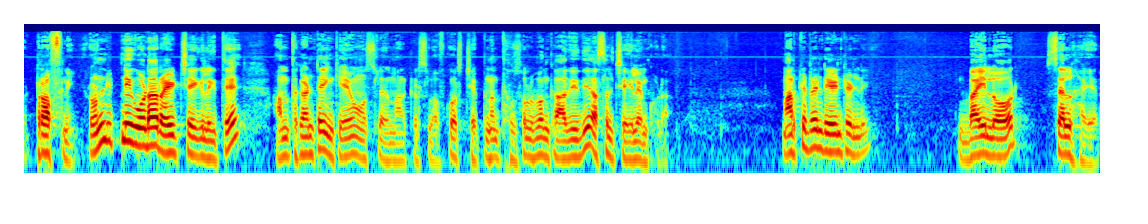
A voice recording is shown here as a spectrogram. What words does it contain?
ట్రఫ్ని రెండింటినీ కూడా రైడ్ చేయగలిగితే అంతకంటే ఇంకేం అవసరం లేదు మార్కెట్స్లో. ఆఫ్ కోర్స్ చెప్పినంత సులభం కాదు ఇది అసలు చేయలేం కూడా. మార్కెట్ అంటే ఏంటండి? బై లోవర్ సెల్ హయ్యర్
